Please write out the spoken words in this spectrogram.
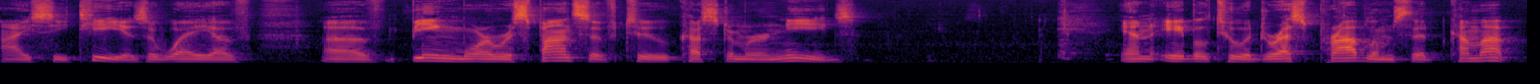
ICT as a way of, of being more responsive to customer needs and able to address problems that come up.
